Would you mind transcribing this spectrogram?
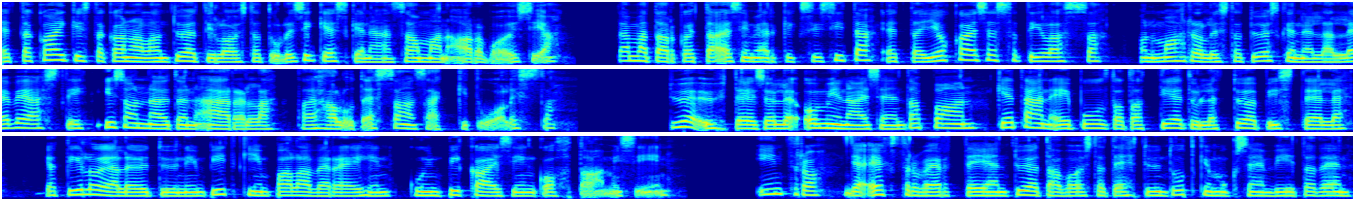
että kaikista kanalan työtiloista tulisi keskenään samanarvoisia. Tämä tarkoittaa esimerkiksi sitä, että jokaisessa tilassa on mahdollista työskennellä leveästi ison näytön äärellä tai halutessaan säkkituolissa. Työyhteisölle ominaiseen tapaan ketään ei pultata tietylle työpisteelle ja tiloja löytyy niin pitkiin palavereihin kuin pikaisiin kohtaamisiin. Intro- ja ekstroverttejen työtavoista tehtyyn tutkimukseen viitaten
